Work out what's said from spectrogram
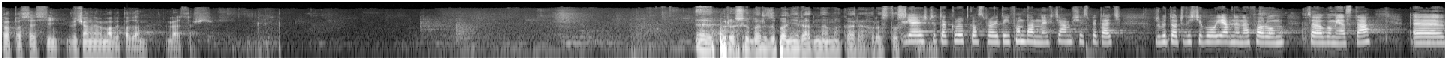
po, po sesji, wyciągnę umowę, podam wartość. Proszę bardzo, pani radna Makara Chorostowska. Ja jeszcze tak krótko w sprawie tej fontanny. Chciałam się spytać, żeby to oczywiście było jawne na forum całego miasta. E,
